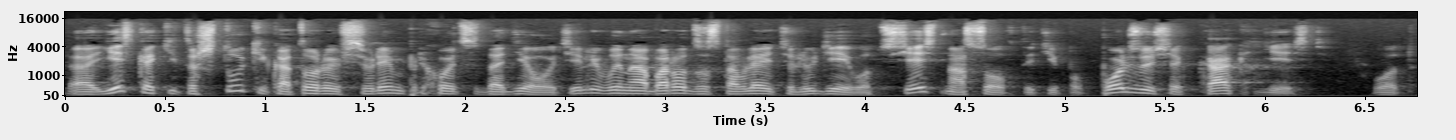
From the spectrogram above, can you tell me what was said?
э, есть какие-то штуки, которые все время приходится доделать, или вы, наоборот, заставляете людей вот сесть на софт и, типа, пользуйся как есть. Вот,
